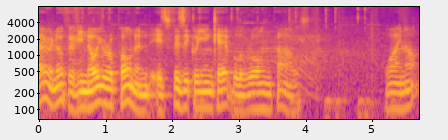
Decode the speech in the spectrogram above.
Fair enough, if you know your opponent is physically incapable of rolling powers, why not?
